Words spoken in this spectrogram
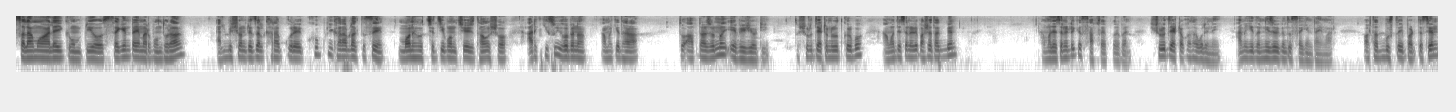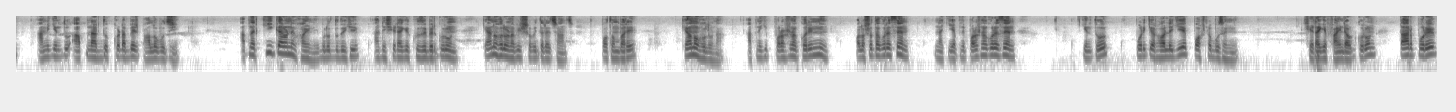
আসসালামু আলাইকুম, প্রিয় সেকেন্ড টাইমার বন্ধুরা। অ্যাডমিশন রেজাল্ট খারাপ করে খুব কি খারাপ লাগতেছে? মনে হচ্ছে জীবন শেষ, ধ্বংস, আর কিছুই হবে না। আমাকে ধারা তো আপনার জন্যই এই ভিডিওটি। তো শুরুতে একটা অনুরোধ করব, আমাদের চ্যানেলের পাশে থাকবেন, আমাদের চ্যানেলটিকে সাবস্ক্রাইব করবেন। শুরুতে একটা কথা বলে নেই, আমি কিন্তু নিজেও কিন্তু সেকেন্ড টাইমার অর্থাৎ বুঝতেই পারতেছেন, আমি কিন্তু আপনার দুঃখটা বেশ ভালো বুঝি। আপনার কি কারণে হয়নি? বলুন তো দেখি। আপনি সেটাকে খুঁজে বের করুন। কেন হলো না বিশ্ববিদ্যালয়ের চান্স প্রথমবারে? কেন হলো না? আপনি কি পড়াশোনা করেননি? অলসতা করেছেন? নাকি আপনি পড়াশোনা করেছেন, কিন্তু পরীক্ষার হলে গিয়ে প্রশ্ন বুঝেননি? সেটাকে ফাইন্ড আউট করুন। তারপরে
